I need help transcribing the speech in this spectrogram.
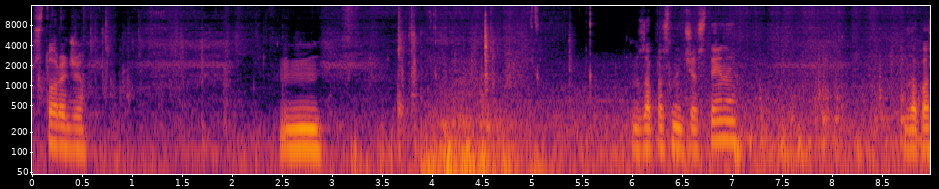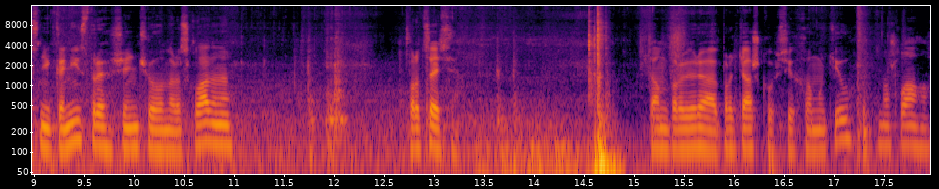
в сториджі. Запасні частини. Запасні каністри, ще нічого не розкладено. В процесі. Там перевіряю протяжку всіх хомутів на шлангах.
